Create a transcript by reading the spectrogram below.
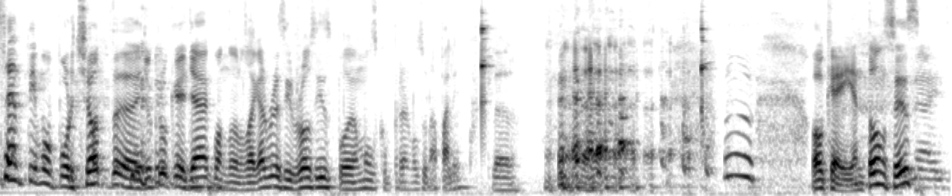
céntimo por shot. eh, yo creo que ya cuando nos agarre cirrosis podemos comprarnos una paleta. Claro. Ok, entonces, Nice.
